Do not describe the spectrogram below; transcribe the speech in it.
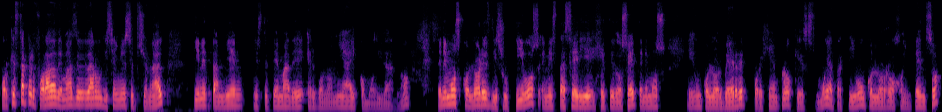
¿Por qué está perforada? Además de dar un diseño excepcional, tiene también este tema de ergonomía y comodidad, ¿no? Tenemos colores disruptivos en esta serie GT2E. Tenemos eh, un color verde, por ejemplo, que es muy atractivo, un color rojo intenso.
